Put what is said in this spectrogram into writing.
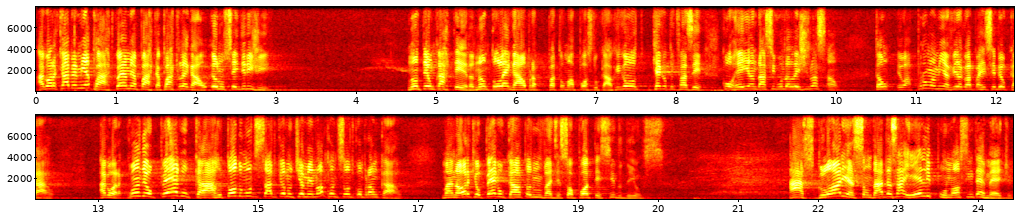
Agora cabe a minha parte. Qual é a minha parte? A parte legal. Eu não sei dirigir. Não tenho carteira, não estou legal para tomar posse do carro. O que, que, eu, que, é que eu tenho que fazer? Correr e andar segundo a legislação. Então eu aprumo a minha vida agora para receber o carro. Agora, quando eu pego o carro, todo mundo sabe que eu não tinha a menor condição de comprar um carro. Mas na hora que eu pego o carro, todo mundo vai dizer: só pode ter sido Deus. As glórias são dadas a Ele por nosso intermédio.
